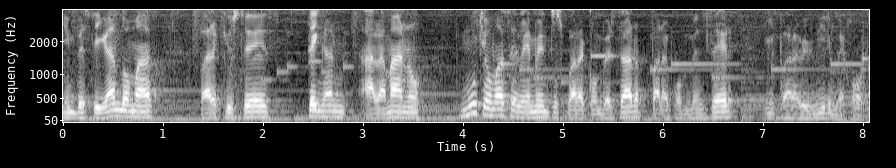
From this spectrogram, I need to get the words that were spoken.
investigando más para que ustedes tengan a la mano mucho más elementos para conversar, para convencer y para vivir mejor.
